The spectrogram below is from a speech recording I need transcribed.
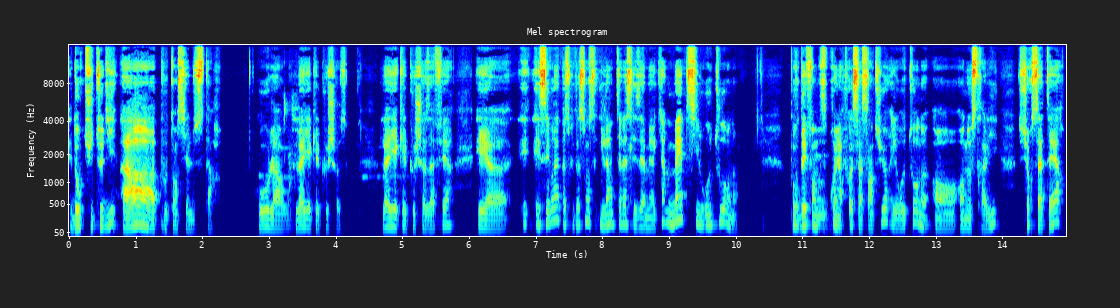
et donc tu te dis ah potentiel star. Oh là là il y a quelque chose. Là il y a quelque chose à faire et, et, c'est vrai parce que de toute façon il intéresse les Américains même s'il retourne pour défendre mmh. première fois sa ceinture, il retourne en, en Australie sur sa terre.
